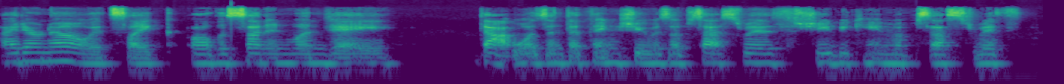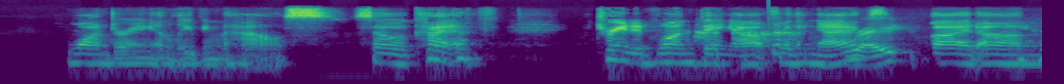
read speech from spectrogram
I don't know, it's like all of a sudden one day that wasn't the thing she was obsessed with. She became obsessed with wandering and leaving the house. So kind of traded one thing out for the next. Right? But um,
